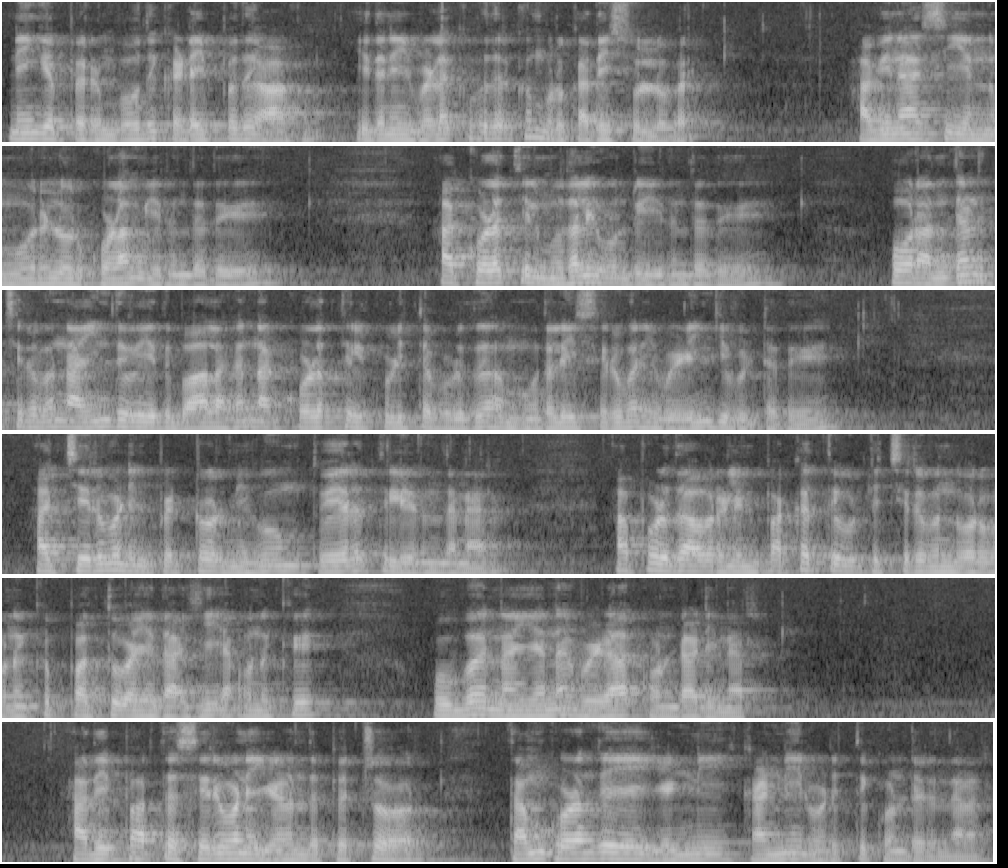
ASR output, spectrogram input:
நீங்க பெறும்போது கிடைப்பது ஆகும். இதனை விளக்குவதற்கும் ஒரு கதை சொல்லுவர். அவினாசி என்னும் ஊரில் ஒரு குளம் இருந்தது. அக்குளத்தில் முதலை ஒன்று இருந்தது. ஓர் அந்தன சிறுவன் ஐந்து வயது பாலகன் அக்குளத்தில் குளித்த பொழுது அம்முதலை சிறுவனை விழுங்கி விட்டது. அச்சிறுவனின் பெற்றோர் மிகவும் துயரத்தில் இருந்தனர். அப்பொழுது அவர்களின் பக்கத்து வீட்டு சிறுவன் ஒருவனுக்கு பத்து வயதாகி அவனுக்கு உபநயன விழா கொண்டாடினர். அதை பார்த்த சிறுவனை இழந்த பெற்றோர் தம் குழந்தையை எண்ணி கண்ணீர் வடித்து கொண்டிருந்தனர்.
